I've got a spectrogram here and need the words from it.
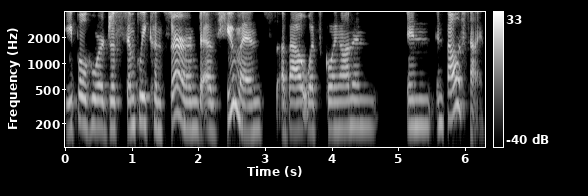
people who are just simply concerned as humans about what's going on in in in Palestine.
